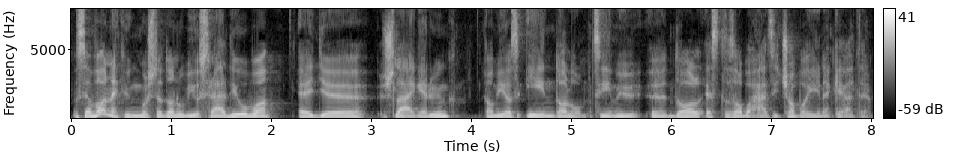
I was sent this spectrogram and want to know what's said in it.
aztán van nekünk most a Danubius Rádióban egy ö, slágerünk, ami az Én dalom című dal, ezt az Abaházi Csaba énekelte.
